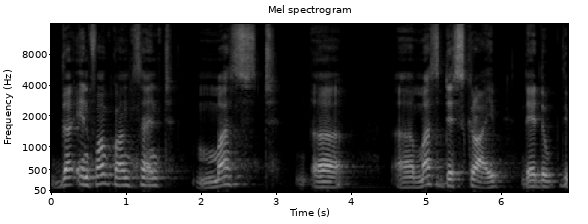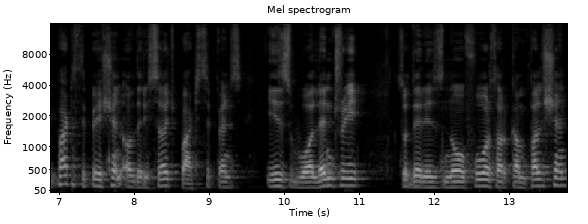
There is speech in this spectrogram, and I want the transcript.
the informed consent must uh, uh, must describe that the, the participation of the research participants is voluntary so there is no force or compulsion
